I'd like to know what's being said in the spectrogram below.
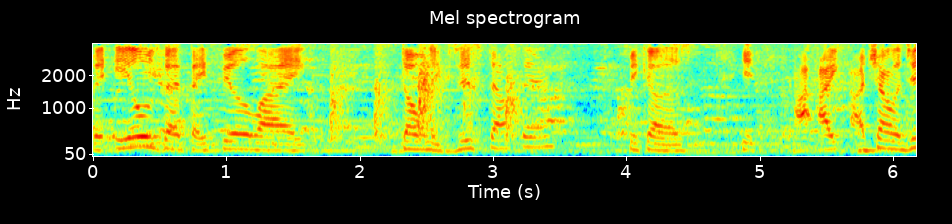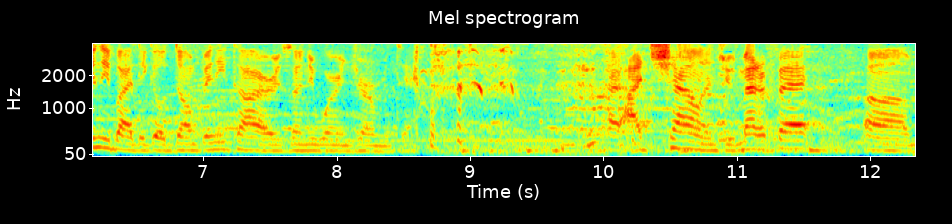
the ills that they feel like don't exist out there, because it, I, I, I challenge anybody to go dump any tires anywhere in Germantown. I, I challenge you. Matter of fact, um,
